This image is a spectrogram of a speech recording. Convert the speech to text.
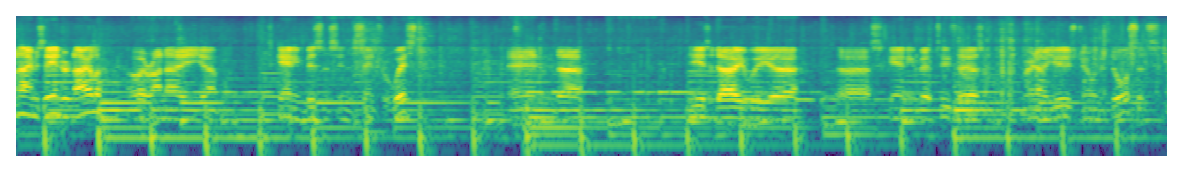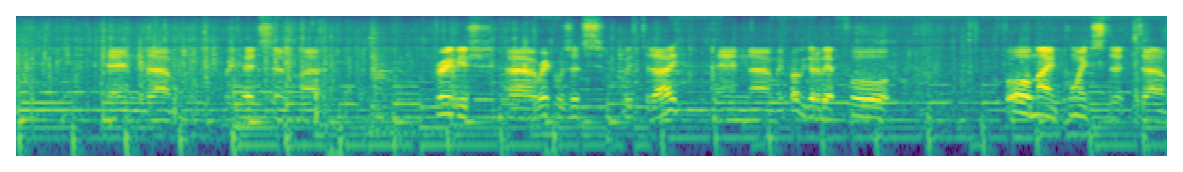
name is Andrew Naylor. I run a um, scanning business in the Central West and uh, here today we are uh, scanning about 2,000 merino ewes joined to Dorsets and um, we've had some uh, previous uh, requisites with today and um, we've probably got about four, four main points that um,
